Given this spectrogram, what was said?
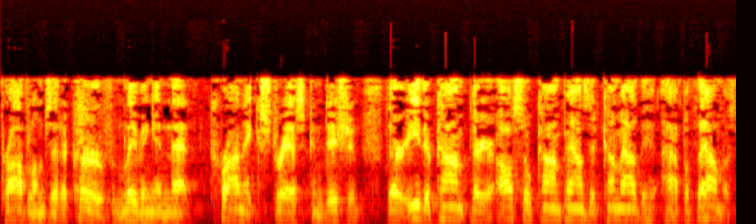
problems that occur from living in that chronic stress condition. There are either com- there are also compounds that come out of the hypothalamus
